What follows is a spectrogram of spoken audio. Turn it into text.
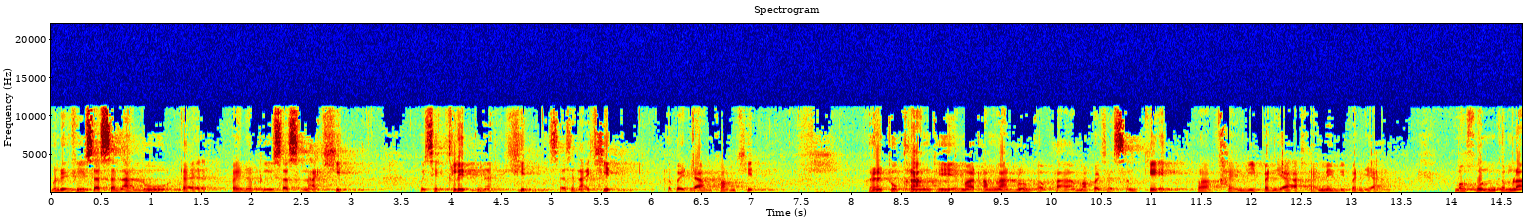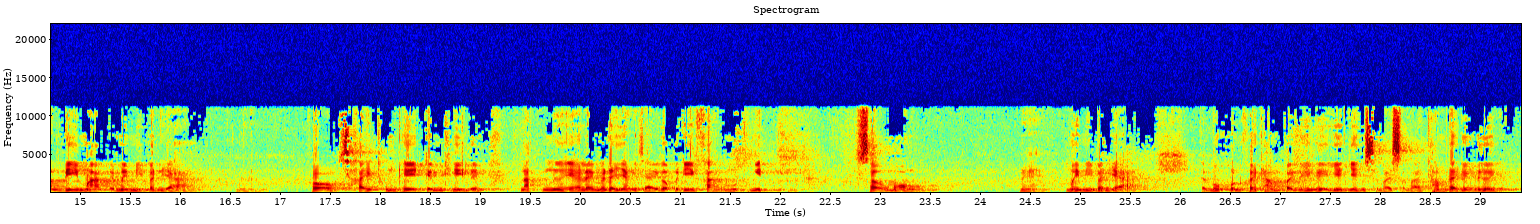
ม่ได้ถือศาสนารู้ แต่ไปนับถือศาสนาคิด ไม่ใช่คลิปนะคิดศาสนาคิดเราไปตามความคิด เพราะฉะนั้นทุกครั้งที่มาทำงานร่วมกับพระมาก็จะสังเกตว่าใครมีปัญญา ใครไม่มีปัญญา บางคนกำลังดีมากแต่ไม่มีปัญญานะก็ใช้ทุ่มเทเต็มที่เลย หนักเหนื่อยอะไรไม่ได้อย่างใจก็พอดีค่าหงุดหงิด เศร้าหมองนะไม่มีปัญญา แต่บางคนค่อยทำไปเรื่อยๆเย็นๆสบายๆทำได้เรื่อย ๆ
